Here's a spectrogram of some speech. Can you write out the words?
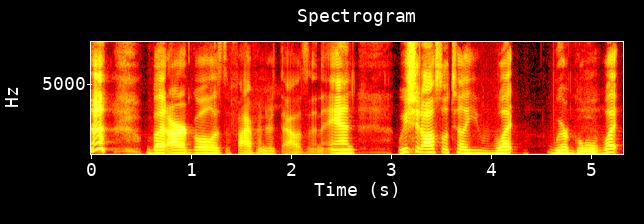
but our goal is the five hundred thousand. And we should also tell you what we're going, what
